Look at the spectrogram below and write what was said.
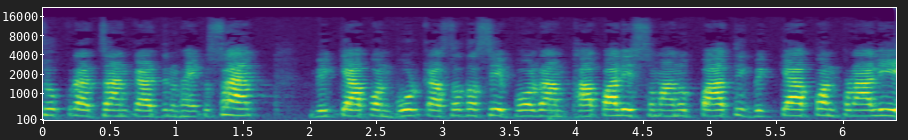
सो कुरा जानकारी दिनुभएको छ। विज्ञापन बोर्डका सदस्य बलराम थापाले समानुपातिक विज्ञापन प्रणाली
